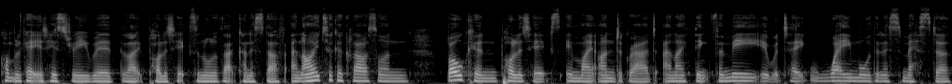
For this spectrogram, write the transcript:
complicated history with like politics and all of that kind of stuff. And I took a class on Balkan politics in my undergrad. And I think for me, it would take way more than a semester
